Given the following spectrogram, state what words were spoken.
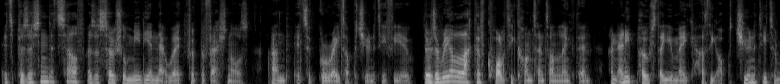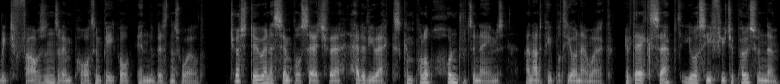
It's positioned itself as a social media network for professionals and it's a great opportunity for you. There is a real lack of quality content on LinkedIn and any post that you make has the opportunity to reach thousands of important people in the business world. Just doing a simple search for head of UX can pull up hundreds of names and add people to your network. If they accept, you will see future posts from them.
